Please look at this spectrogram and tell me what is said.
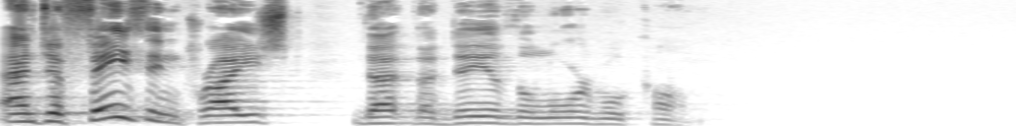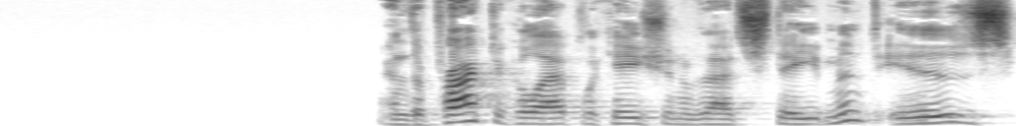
and to faith in Christ that the day of the Lord will come. And the practical application of that statement is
